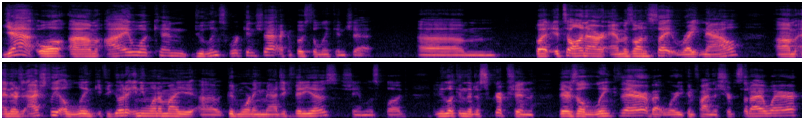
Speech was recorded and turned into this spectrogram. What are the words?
Yeah, well, um, I w- can do links work in chat. I can post a link in chat, um, but it's on our Amazon site right now. Um, and there's actually a link if you go to any one of my uh, Good Morning Magic videos, shameless plug, and you look in the description. There's a link there about where you can find the shirts that I wear,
